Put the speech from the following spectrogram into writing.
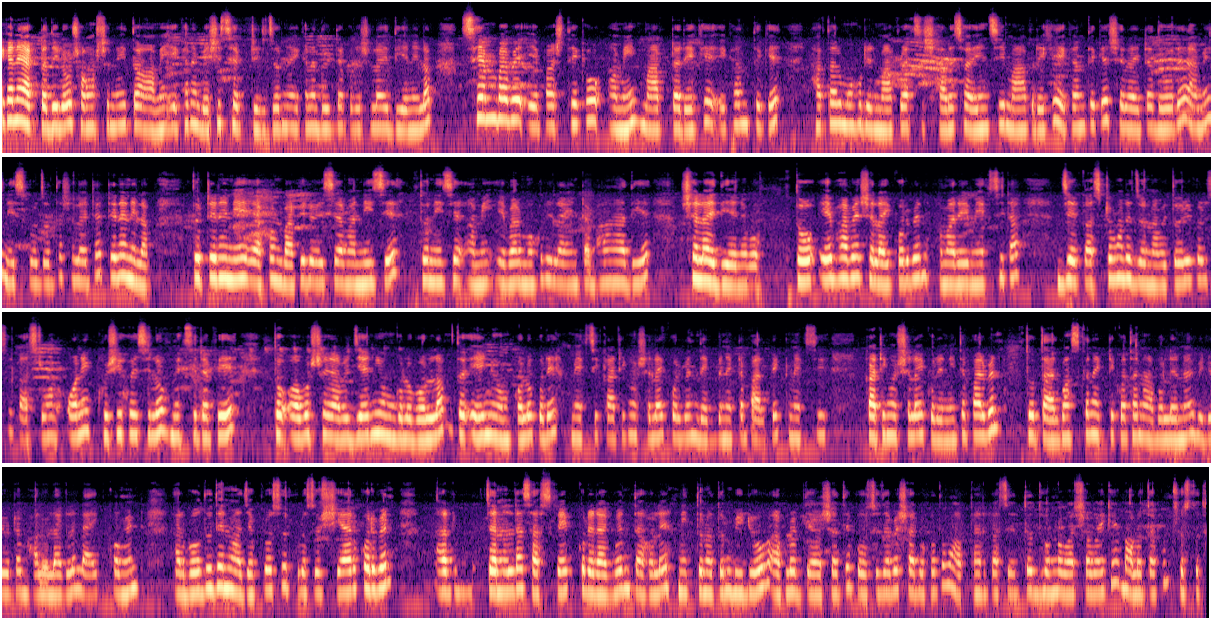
এখানে একটা দিলেও সমস্যা নেই। তো আমি এখানে বেশি সেফটির জন্য এখানে দুইটা করে সেলাই দিয়ে নিলাম। সেমভাবে এ পাশ থেকেও আমি মাপটা রেখে এখান থেকে হাতার মোহরের মাপ রাখছি সাড়ে ছয় ইঞ্চি মাপ রেখে এখান থেকে সেলাইটা ধরে আমি নিচ পর্যন্ত সেলাইটা টেনে নিলাম। তো টেনে নিয়ে এখন বাকি রয়েছে আমার নিচে। তো নিচে আমি এবার মোহরি লাইনটা ভাঙা দিয়ে সেলাই দিয়ে নেব। তো এভাবে সেলাই করবেন আমার এই মেক্সিটা। যে কাস্টমারের জন্য আমি তৈরি করেছি কাস্টমার অনেক খুশি হয়েছিল মেক্সিটা পেয়ে। তো অবশ্যই আমি যে নিয়মগুলো বললাম, তো এই নিয়ম ফলো করে মেক্সি কাটিং ও সেলাই করবেন। দেখবেন একটা পারফেক্ট মেক্সি কাটিং ও সেলাই করে নিতে পারবেন। তো তার মাঝখানে একটি কথা না বললে নয়, ভিডিওটা ভালো লাগলে লাইক কমেন্ট আর বন্ধুদের মাঝে প্রচুর প্রচুর শেয়ার করবেন। আর চ্যানেলটা সাবস্ক্রাইব করে রাখবেন, তাহলে নিত্য নতুন ভিডিও আপলোড দেওয়ার সাথে পৌঁছে যাবে সর্বপ্রথম আপনার কাছে। তো ধন্যবাদ সবাইকে, ভালো থাকুন, সুস্থ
